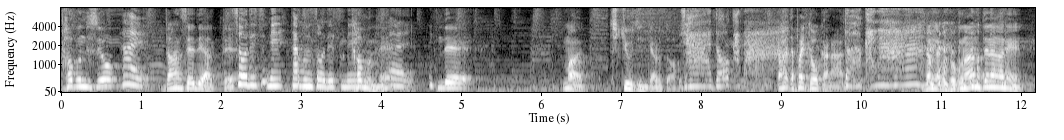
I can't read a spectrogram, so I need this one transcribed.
多分ですよ。はい。男性であって。そうですね。多分そうですね。多分ね。はい。で、まあ地球人であると。じゃあどうかな。あ、やっぱりどうかな。どうかな。なんかね、僕のアンテナがね、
